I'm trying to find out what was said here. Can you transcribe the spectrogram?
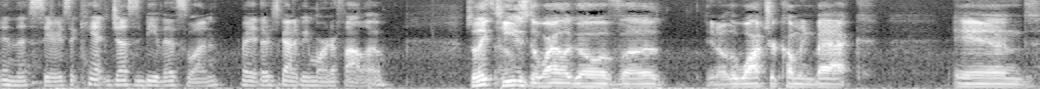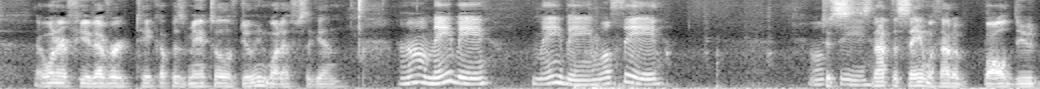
in this series. It can't just be this one, right? There's got to be more to follow. So they So. teased a while ago of uh, you know the Watcher coming back, and I wonder if he'd ever take up his mantle of doing what ifs again. Oh, maybe, maybe we'll see. We'll Just see. it's not the same without a bald dude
